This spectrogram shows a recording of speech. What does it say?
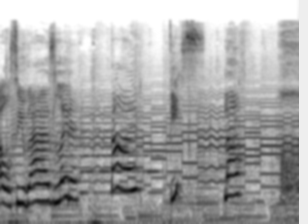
I will see you guys later. Bye. Peace. Love.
